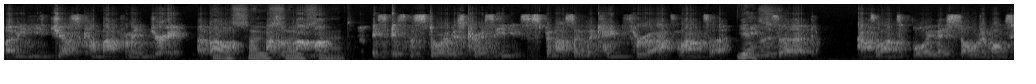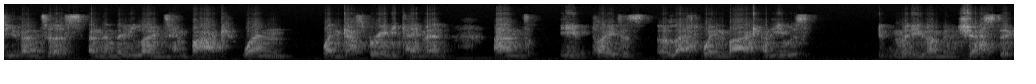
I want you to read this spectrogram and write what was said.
I mean, he's just come back from injury. About oh, so so sad. It's, it's the story of his career. So, he, so Spinazzola came through at Atalanta. Yes. He was a Atalanta boy. They sold him on to Juventus, and then they loaned him back when when Gasperini came in, and he played as a left wing back, and he was a majestic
